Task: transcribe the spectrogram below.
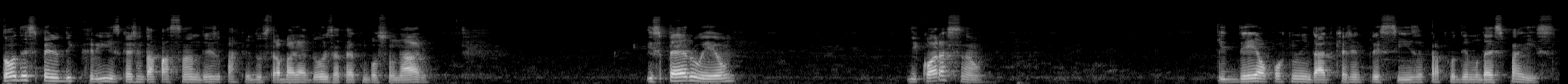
todo esse período de crise que a gente está passando, desde o Partido dos Trabalhadores até com Bolsonaro, espero eu, de coração, que dê a oportunidade que a gente precisa para poder mudar esse país.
